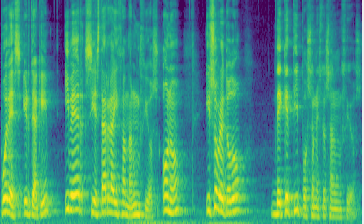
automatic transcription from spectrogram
puedes irte aquí y ver si está realizando anuncios o no y sobre todo de qué tipo son estos anuncios.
